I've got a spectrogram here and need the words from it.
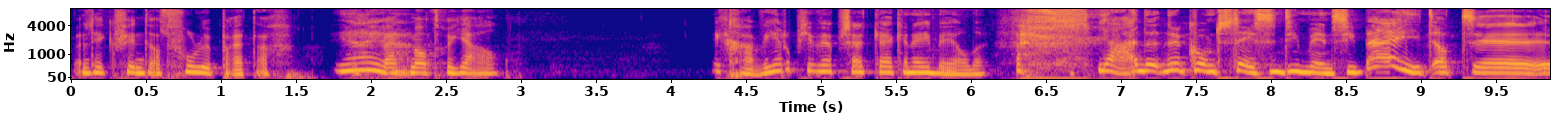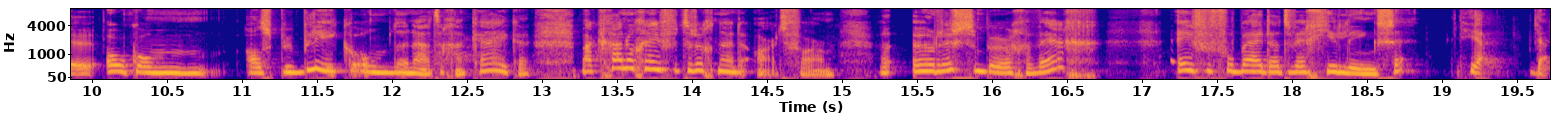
En ik vind dat voelen prettig. Ja, ja. Bij het materiaal. Ik ga weer op je website kijken naar je beelden. ja, er, er, komt steeds een dimensie bij. Dat, uh, ook om als publiek om ernaar te gaan kijken. Maar ik ga nog even terug naar de Artfarm. Een Rustenburgerweg. Even voorbij dat wegje links, hè? Ja. ja.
